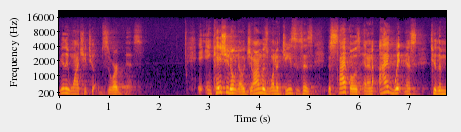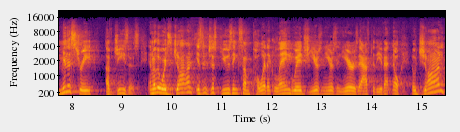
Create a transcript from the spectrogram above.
really want you to absorb this. In case you don't know, John was one of Jesus' disciples and an eyewitness to the ministry of Jesus. In other words, John isn't just using some poetic language years and years and years after the event. No, no, John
